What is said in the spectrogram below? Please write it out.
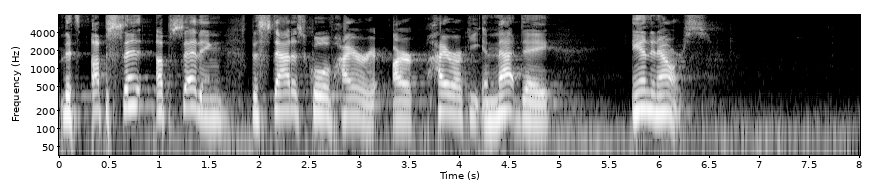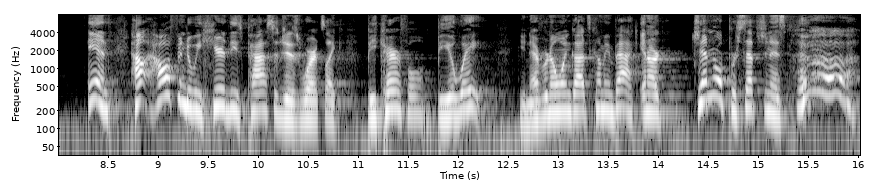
that's upset, upsetting the status quo of hierarchy in that day and in ours. And how, how often do we hear these passages where it's like, be careful, be awake, you never know when God's coming back. And our general perception is, ah,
